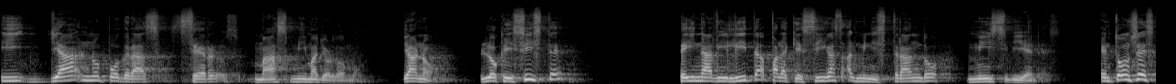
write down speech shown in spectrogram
y ya no podrás ser más mi mayordomo. Ya no. Lo que hiciste te inhabilita para que sigas administrando mis bienes. Entonces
